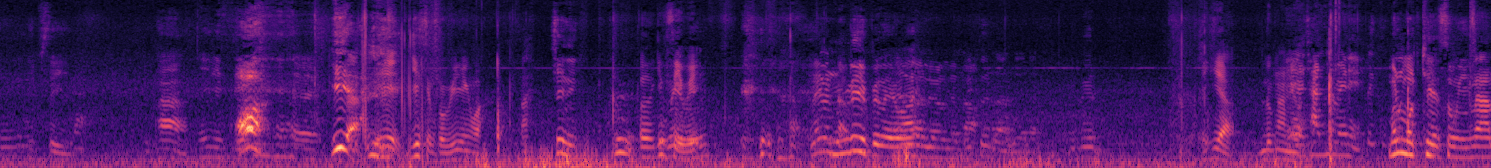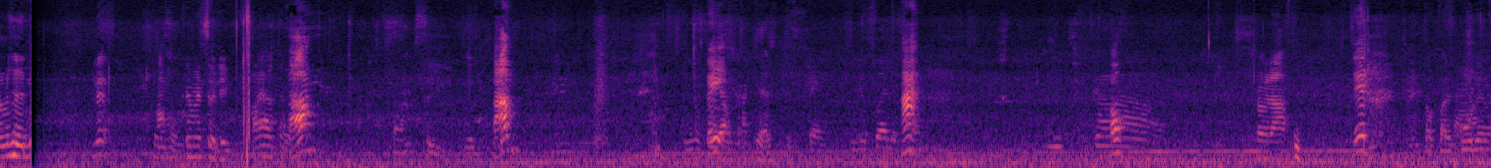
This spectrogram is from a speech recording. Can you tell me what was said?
ยี่สิบสี่ยี่สิบห้ายี่สิบโอ้เฮียยี่สิบกว่าวิเองวะชื่อนี้เออยี่สิบสี่วิ มึงรีบไปเลยวะไอ้เหี้ยลูกงานนี่ชั้นใช่ไหมนี่มันหมดเขตส่งอีกนานไม่ใช่ขึ้นไปสุดดิเอาเอาเถอะสามสามสี่สามสี่ห้าหกเวลาเจ็ดต่อไปกูได้ไหม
